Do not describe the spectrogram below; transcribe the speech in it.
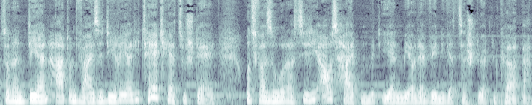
sondern deren Art und Weise, die Realität herzustellen. Und zwar so, dass sie sie aushalten mit ihren mehr oder weniger zerstörten Körpern.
